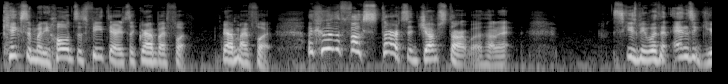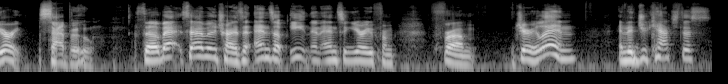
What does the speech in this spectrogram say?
kicks him and he holds his feet there. It's like grab my foot, grab my foot. Like who the fuck starts a jump start with on it? Excuse me, with an enziguri. Sabu. So ba- Sabu tries and ends up eating an enziguri from from Jerry Lynn. And did you catch this?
